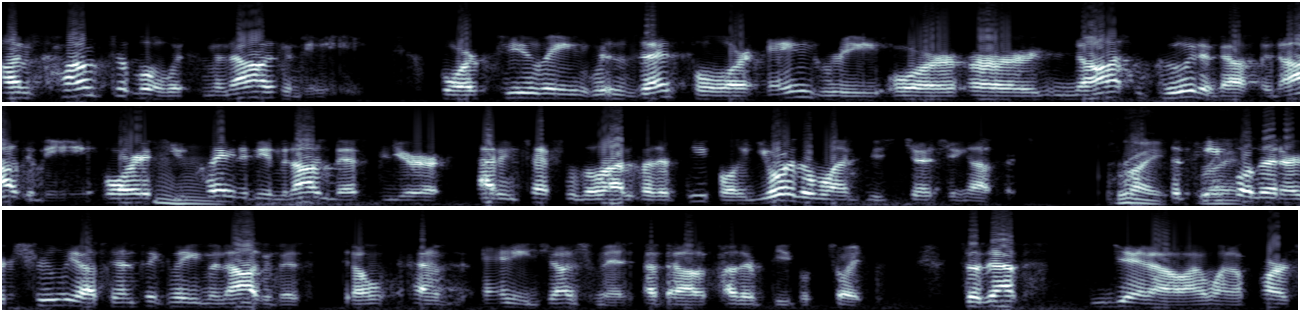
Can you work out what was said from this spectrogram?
uncomfortable with monogamy or feeling resentful or angry or, or not good about monogamy, or if you Mhm. claim to be monogamous and you're having sex with a lot of other people, you're the one who's judging others. Right. The people that are truly authentically monogamous don't have any judgment about other people's choices. So that's, you know, I want to parse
